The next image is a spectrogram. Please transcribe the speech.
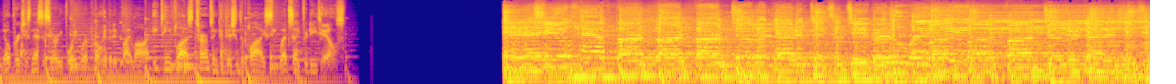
No purchase necessary. Void where prohibited by law. 18 plus terms and conditions apply. See website for details. You have fun, fun, fun till your daddy takes a T-bird away. Fun, fun, fun till your daddy takes a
